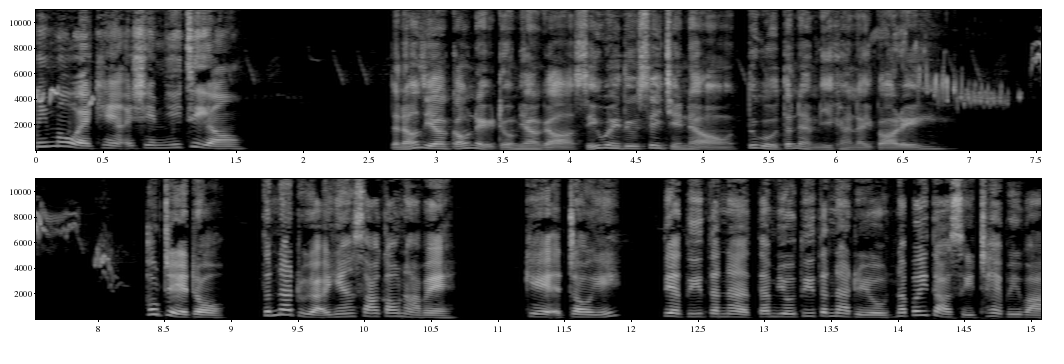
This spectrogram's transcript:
မီးမဝယ်ခင်အရင်မြည်ကြည့်အောင်တနာစရာကောင်းတဲ့ဒုံမြကဈေးဝင်သူစိတ်ကျဉ်နဲ့အောင်သူ့ကိုတနက်မြည်ခံလိုက်ပါတယ်ဟုတ်တယ်တော့တနက်တွေကအရင်စားကောင်းတာပဲကဲအတော်ရင် တရက်တီးတနက်တံပြိုတီးတနက်တွေကိုနှစ်ပိတ်တာစီထည့်ပေးပါ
